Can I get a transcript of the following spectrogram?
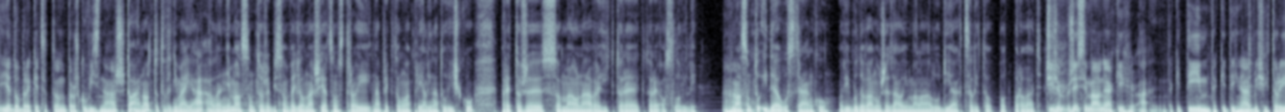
je dobre, keď sa tom trošku vyznáš. To áno, to tvrdím aj ja, ale nemal som to, že by som vedel na šiacom stroji, napriek tomu ma prijali na tú výšku, pretože som mal návrhy, ktoré, ktoré oslovili. Aha. Mal som tú ideovú stránku vybudovanú, že zaujímala ľudí a chceli to podporovať. Čiže že si mal nejakých, taký tím, taký tých najbližších, ktorí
